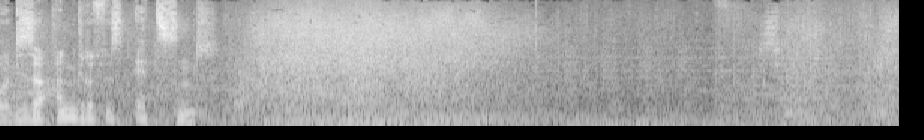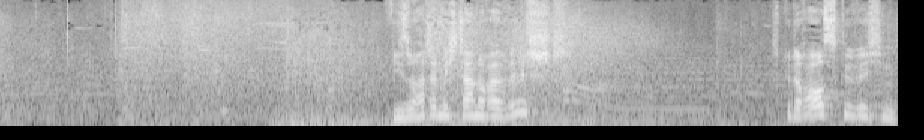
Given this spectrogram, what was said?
Boah, dieser Angriff ist ätzend. Wieso hat er mich da noch erwischt? Ich bin rausgewichen.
